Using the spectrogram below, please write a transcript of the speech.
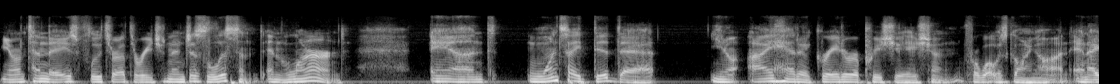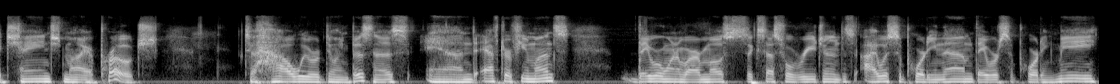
you know, 10 days, flew throughout the region and just listened and learned. And once I did that, you know, I had a greater appreciation for what was going on. And I changed my approach to how we were doing business. And after a few months, they were one of our most successful regions. I was supporting them, they were supporting me.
